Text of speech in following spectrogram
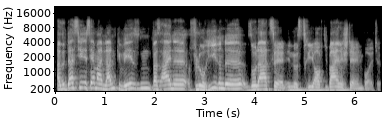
Also das hier ist ja mal ein Land gewesen, was eine florierende Solarzellenindustrie auf die Beine stellen wollte.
